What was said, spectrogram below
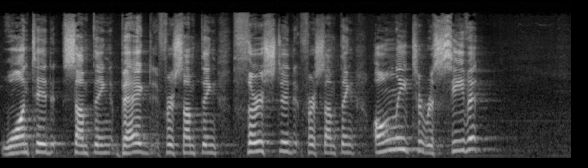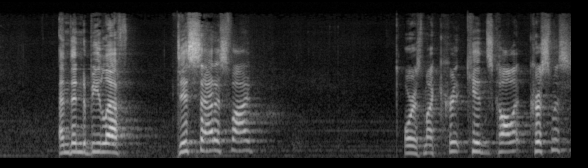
wanted something, begged for something, thirsted for something, only to receive it and then to be left dissatisfied? Or as my kids call it, Christmas?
